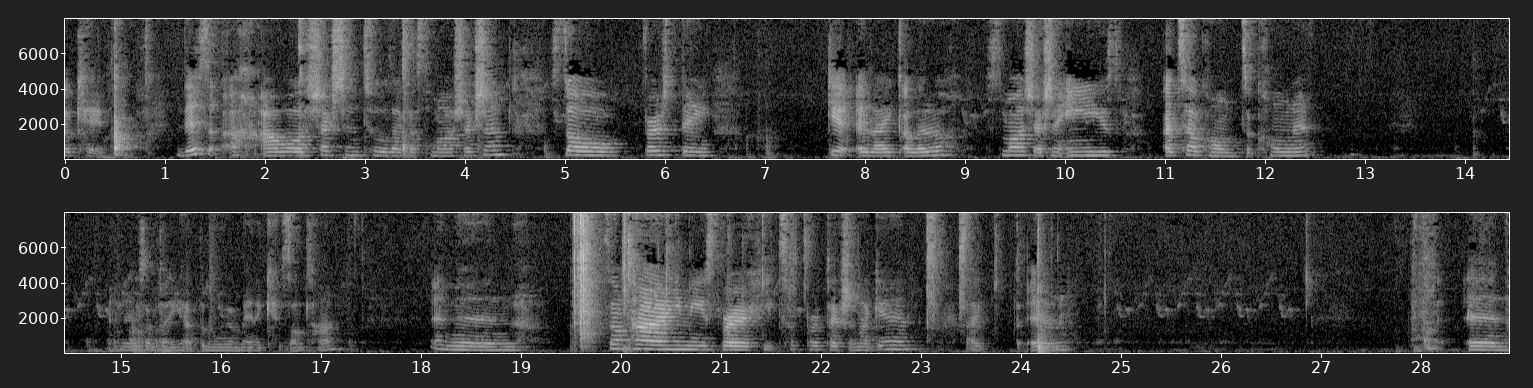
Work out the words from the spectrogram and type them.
okay, this uh, I will section to like a small section. So first thing, get a like a little small section and use a tail comb to comb it. And then sometimes you have to move your mannequin sometime. And then sometimes you need spray heat protection again, like the end. And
